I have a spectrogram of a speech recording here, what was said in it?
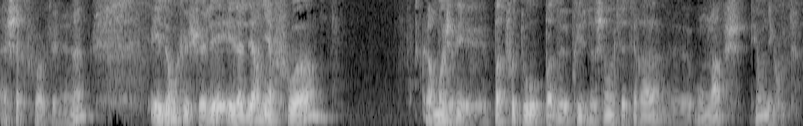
à chaque fois que. Hein, et donc je suis allé, et la dernière fois, alors moi j'avais pas de photos, pas de prise de son, etc. Euh, on marche et on écoute.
